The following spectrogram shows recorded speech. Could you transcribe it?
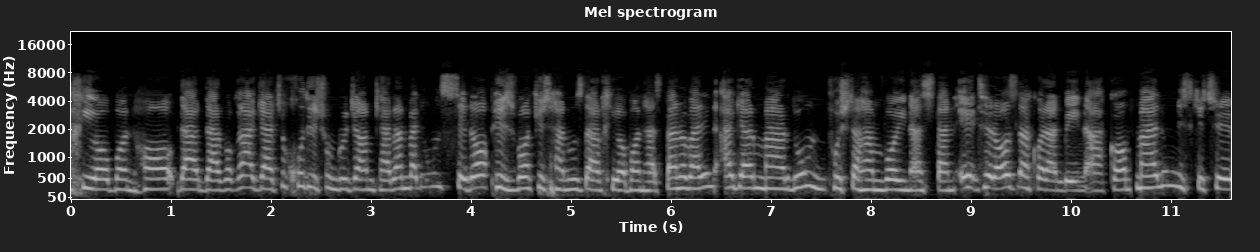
خیابان ها در در واقع اگرچه خودشون رو جمع کردن ولی اون صدا پژواکش هنوز در خیابان هست. بنابراین اگر مردم پشت هم وای نستن اعتراض نکنن به این احکام معلوم نیست که چه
